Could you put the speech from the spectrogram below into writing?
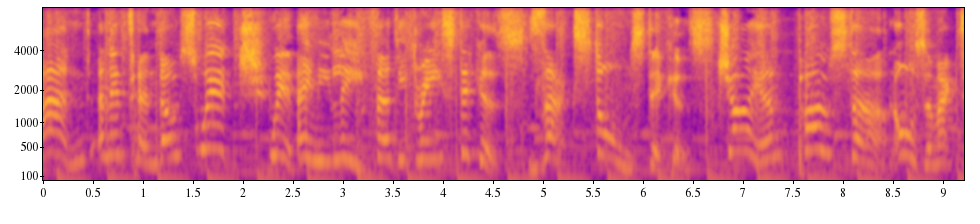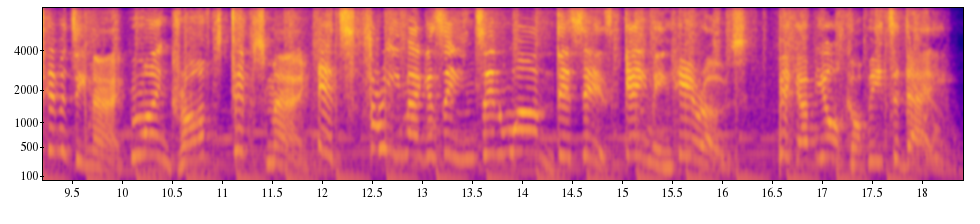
and a Nintendo Switch with Amy Lee 33 stickers, Zak Storm stickers, giant poster, an awesome activity mag, Minecraft tips mag. It's three magazines in one. This is Gaming Heroes. Pick up your copy today.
